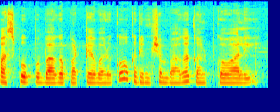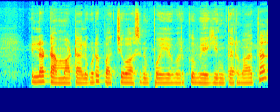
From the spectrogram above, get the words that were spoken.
పసుపు ఉప్పు బాగా పట్టే వరకు ఒక నిమిషం బాగా కలుపుకోవాలి. ఇలా టమాటాలు కూడా పచ్చివాసన పోయే వరకు వేగిన తర్వాత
